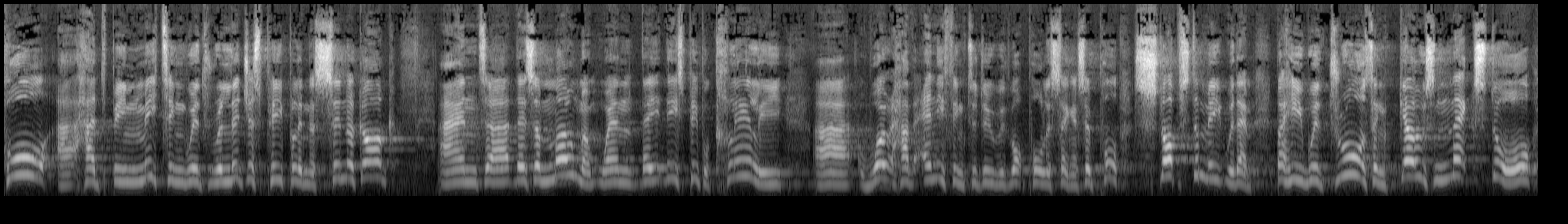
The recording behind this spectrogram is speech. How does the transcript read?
Paul uh, had been meeting with religious people in the synagogue, and uh, there's a moment when they, these people clearly uh, won't have anything to do with what Paul is saying. And so Paul stops to meet with them, but he withdraws and goes next door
